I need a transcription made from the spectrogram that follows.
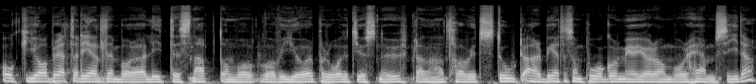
Och jag berättade egentligen bara lite snabbt om vad, vad, vi gör på rådet just nu. Bland annat har vi ett stort arbete som pågår med att göra om vår hemsida.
